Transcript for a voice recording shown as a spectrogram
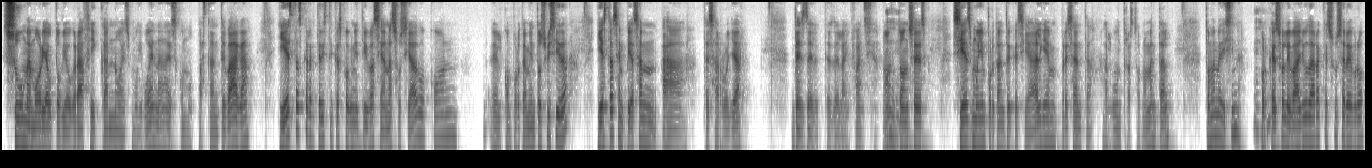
Su memoria autobiográfica no es muy buena, es como bastante vaga. Y estas características cognitivas se han asociado con el comportamiento suicida y estas empiezan a desarrollar desde, desde la infancia, ¿no? Entonces, sí es muy importante que si alguien presenta algún trastorno mental, tome medicina, porque eso le va a ayudar a que su cerebro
